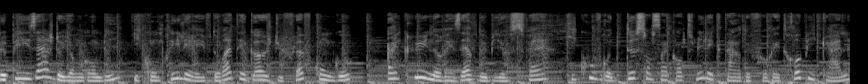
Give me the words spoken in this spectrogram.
Le paysage de Yangambi, y compris les rives droite et gauche du fleuve Congo, inclut une réserve de biosphère qui couvre 250 000 hectares de forêt tropicale,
